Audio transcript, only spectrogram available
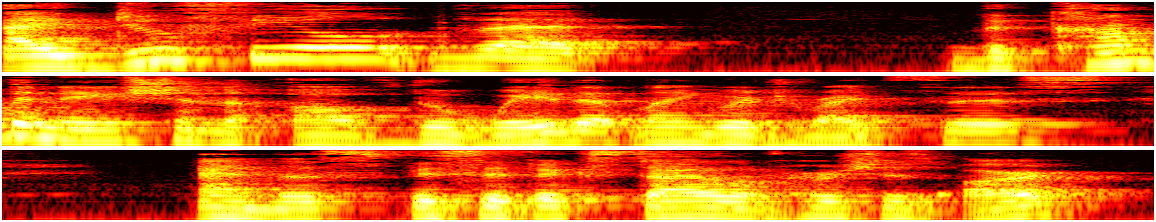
I do feel that the combination of the way that Langridge writes this and the specific style of Hirsch's art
